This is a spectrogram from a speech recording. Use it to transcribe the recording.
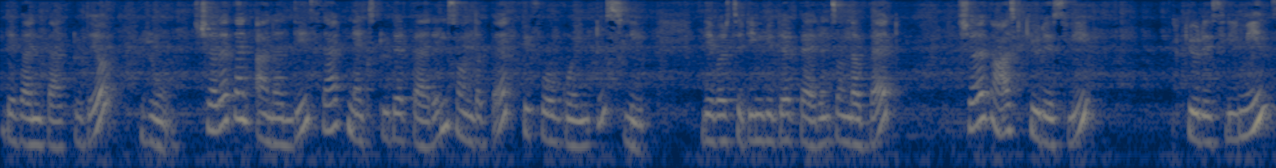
they went back to their room. Sharat and Anandi sat next to their parents on the bed before going to sleep. They were sitting with their parents on the bed. Sharat asked curiously, curiously means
